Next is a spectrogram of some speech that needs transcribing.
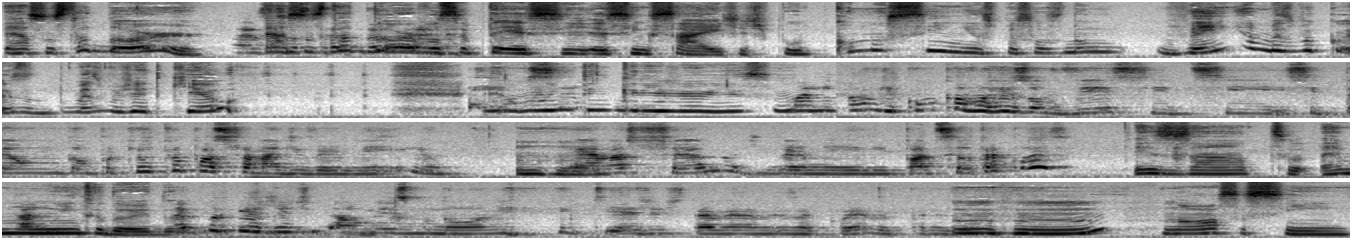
É assustador. É assustador, é assustador né? você ter esse, esse insight. Tipo, como assim? As pessoas não veem a mesma coisa do mesmo jeito que eu? É eu muito sei. incrível isso. Mas então, como que eu vou resolver se, se, se tão, então? Porque o que eu posso chamar de vermelho, uhum. ela chama de vermelho e pode ser outra coisa. Exato, é muito doido. Não é porque a gente dá o mesmo nome que a gente tá vendo a mesma coisa, por exemplo. Uhum. Nossa, sim,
